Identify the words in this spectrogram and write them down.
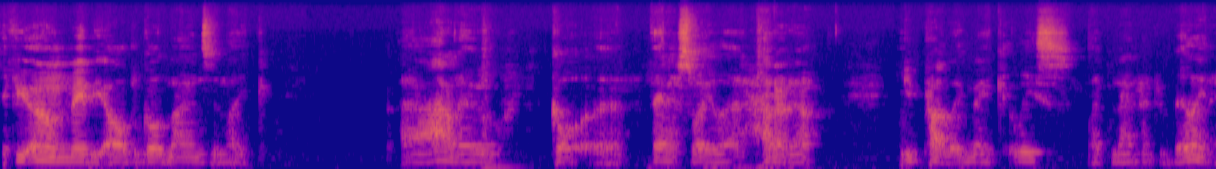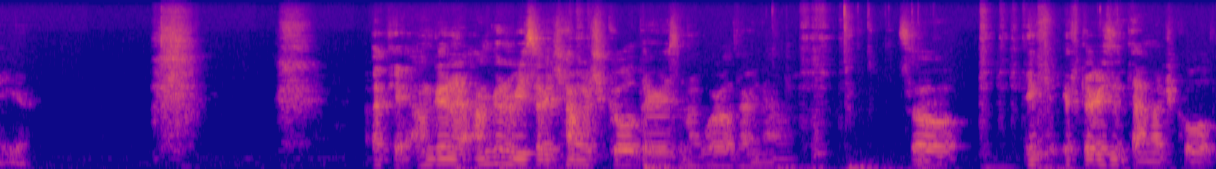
if you own maybe all the gold mines in like uh, I don't know, gold, uh, Venezuela, I don't know, you'd probably make at least like nine hundred billion a year. Okay, I'm gonna I'm gonna research how much gold there is in the world right now. So if, if there isn't that much gold,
